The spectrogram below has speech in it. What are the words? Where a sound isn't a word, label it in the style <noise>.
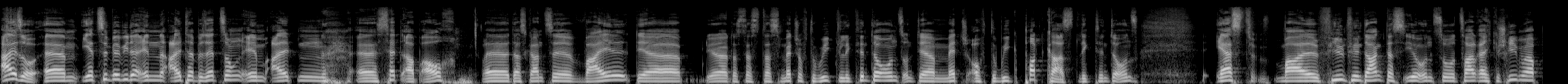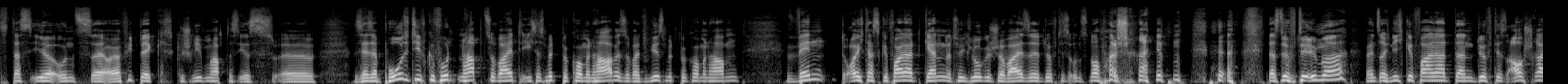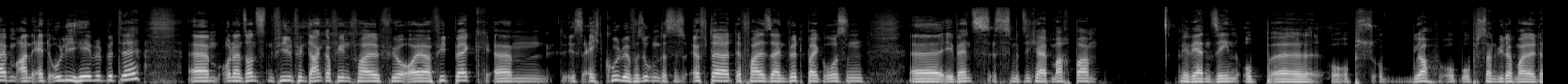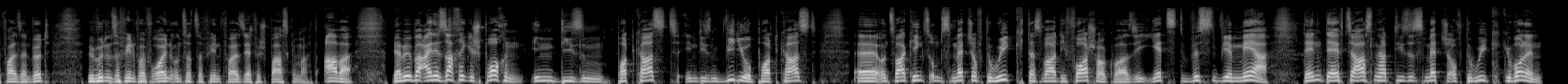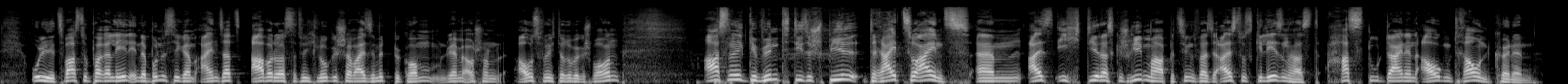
Also, ähm, jetzt sind wir wieder in alter Besetzung im alten äh, Setup auch. Äh, das Ganze, weil der, ja, das, das, das Match of the Week liegt hinter uns und der Match of the Week Podcast liegt hinter uns erst mal vielen, vielen Dank, dass ihr uns so zahlreich geschrieben habt, dass ihr uns äh, euer Feedback geschrieben habt, dass ihr es äh, sehr, sehr positiv gefunden habt, soweit ich das mitbekommen habe, soweit wir es mitbekommen haben. Wenn euch das gefallen hat, gerne natürlich logischerweise dürft ihr es uns <laughs> nochmal schreiben. das dürft ihr immer. Wenn es euch nicht gefallen hat, dann dürft ihr es auch schreiben an Ed Uli Hebel bitte. Ähm, und ansonsten vielen, vielen Dank auf jeden Fall für euer Feedback. Ähm, ist echt cool. Wir versuchen, dass es öfter der Fall sein wird bei großen äh, Events. Ist es mit Sicherheit machbar. Wir werden sehen, ob äh, ob's, ob ja, ob es dann wieder mal der Fall sein wird. Wir würden uns auf jeden Fall freuen. Uns hat es auf jeden Fall sehr viel Spaß gemacht. Aber wir haben über eine Sache gesprochen in diesem Podcast, in diesem Videopodcast. Äh, und zwar ging es ums Match of the Week. Das war die Vorschau quasi. Jetzt wissen wir mehr, denn der FC Arsenal hat dieses Match of the Week gewonnen. Uli, jetzt warst du parallel in der Bundesliga im Einsatz, aber du hast natürlich logischerweise mitbekommen. Wir haben ja auch schon ausführlich darüber gesprochen Arsenal gewinnt dieses Spiel 3 zu 1. Ähm, als ich dir das geschrieben habe, beziehungsweise als du es gelesen hast, hast du deinen Augen trauen können?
